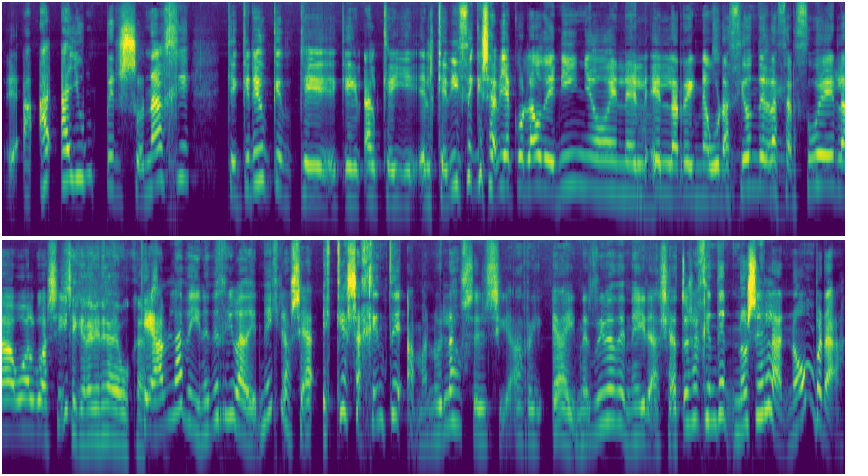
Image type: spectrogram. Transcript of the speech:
eh, ha- hay un personaje que creo que, que- que al que el que dice que se había colado de niño en, el- en la reinauguración de la zarzuela o algo así, Sí, que la vienen a buscar. que sí. habla de Inés de Rivadeneira. O sea, es que esa gente, a Manuela Ausencia, a Inés Rivadeneira, o sea, toda esa gente no se la nombra.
